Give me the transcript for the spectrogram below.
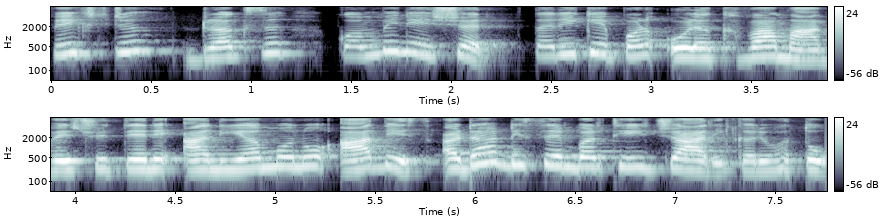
ફિક્સ્ડ ડ્રગ્સ કોમ્બિનેશન તરીકે પણ ઓળખવામાં આવે છે. તેને આ નિયમોનો આદેશ અઢાર ડિસેમ્બરથી જારી કર્યો હતો.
